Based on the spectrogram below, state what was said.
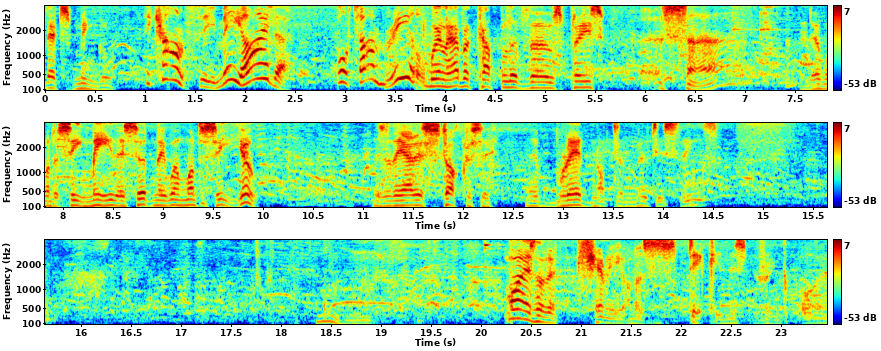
Let's mingle. They can't see me either. But I'm real. We'll have a couple of those, please. Uh, sir? They don't want to see me, they certainly won't want to see you. This is the aristocracy. They're bred not to notice things. Hmm. Why is there a cherry on a stick in this drink, boy?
